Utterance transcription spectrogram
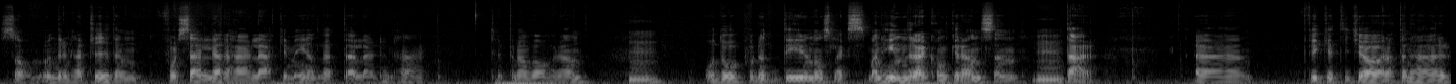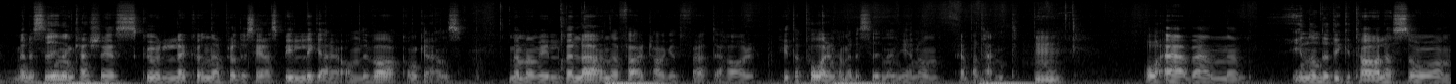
som under den här tiden får sälja det här läkemedlet eller den här typen av varan. Mm. Och då på det, det är ju någon slags, man hindrar konkurrensen Mm. där. Eh, vilket gör att den här medicinen kanske skulle kunna produceras billigare om det var konkurrens. Men man vill belöna företaget för att det har hittat på den här medicinen genom en patent. Mm. Och även eh, inom det digitala så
